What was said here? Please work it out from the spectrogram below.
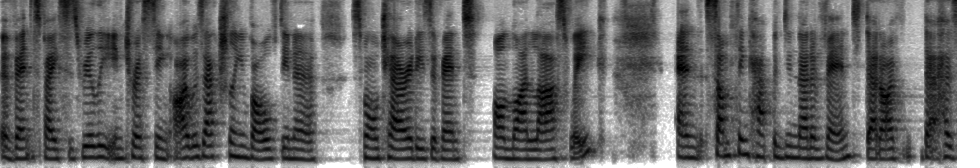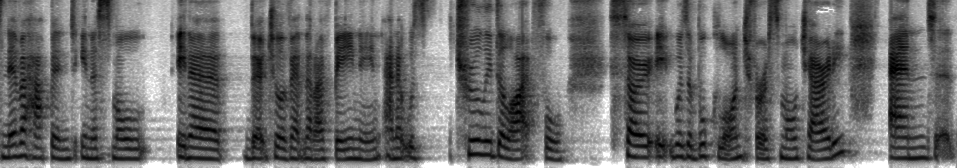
event space is really interesting. I was actually involved in a small charities event online last week and something happened in that event that I've that has never happened in a small in a virtual event that I've been in and it was truly delightful. So it was a book launch for a small charity and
